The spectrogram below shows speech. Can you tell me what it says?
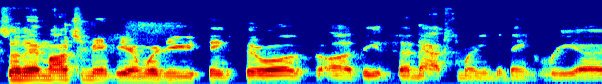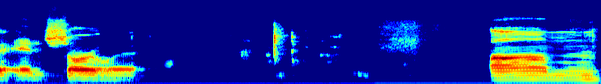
So then, Macho Man, what do you think though of uh, the the match Money in the Bank, Rhea and Charlotte? Um,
